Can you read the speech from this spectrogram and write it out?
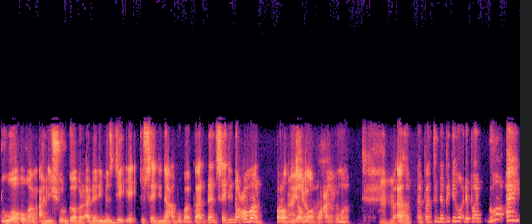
dua orang ahli syurga berada di masjid iaitu Sayyidina Abu Bakar dan Sayyidina Umar. radhiyallahu anhuma. Mhm. Uh, lepas tu Nabi tengok depan dua ai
